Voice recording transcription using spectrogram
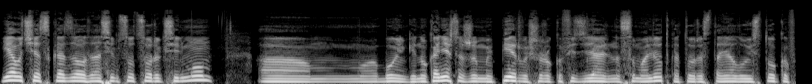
Я вот сейчас сказал о 747-м, Боинге. Но, конечно же, мы первый широкофюзеляжный самолет, который стоял у истоков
